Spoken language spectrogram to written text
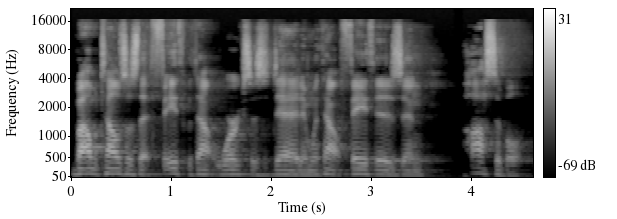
The Bible tells us that faith without works is dead, and without faith it is impossible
